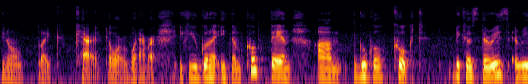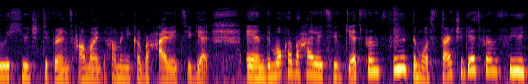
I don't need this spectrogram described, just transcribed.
you know like carrot or whatever. If you're gonna eat them cooked then um, google cooked. Because there is a really huge difference how much how many carbohydrates you get. And the more carbohydrates you get from food the more starch you get from food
